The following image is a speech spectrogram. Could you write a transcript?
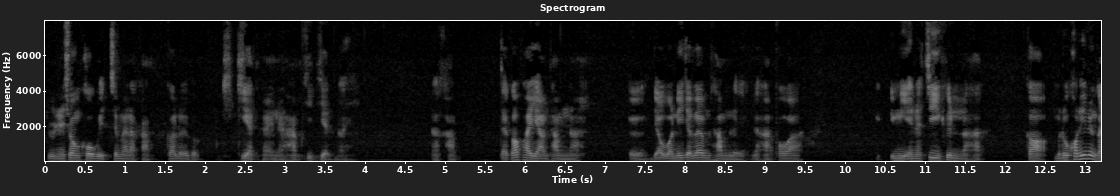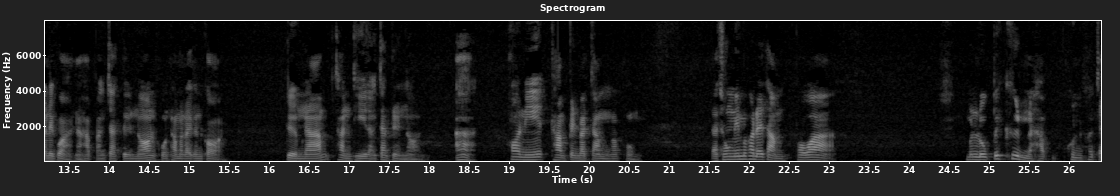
อยู่ในช่วงโควิดใช่ไหมล่ะครับ ก็เลยแบบขี้เกียจหน่อยนะครับขี้เกียจหน่อยนะครับ แต่ก็พยายามทำนะเออเดี๋ยววันนี้จะเริ่มทำเลยนะฮะเพราะว่ามี energy ขึ้นนะฮะก็มาดูข้อที่หนึ่งกันดีกว่านะครับ หลังจากตื่นนอนควรทำอะไรกันก่อนดื่มน้ำทันทีหลังจากตื่นนอนอ่าข้อนี้ทำเป็นประจำครับผม แต่ช่วงนี้ไม่ค่อยได้ทำเพราะว่า มันลุกไม่ขึ้นนะครับ คุณเข้าใจ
